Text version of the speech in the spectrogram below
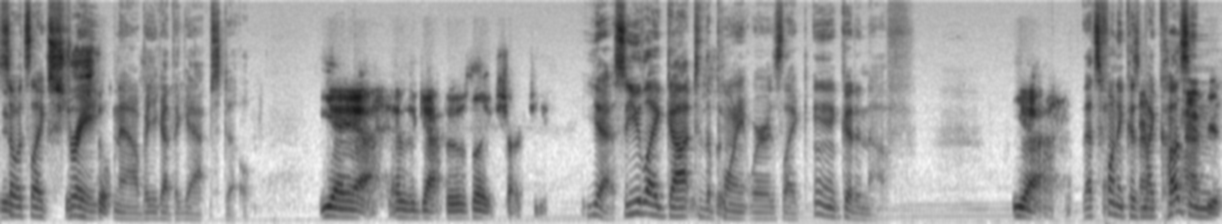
so it's like straight still- now, but you got the gap still. Yeah, yeah. It was a gap. It was like shark teeth. Yeah, so you like got to the like- point where it's like, eh, good enough. Yeah. That's funny because my cousin,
